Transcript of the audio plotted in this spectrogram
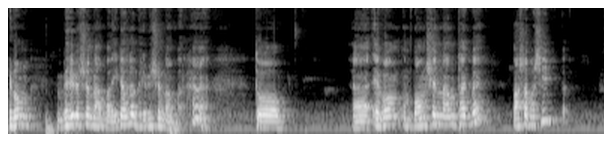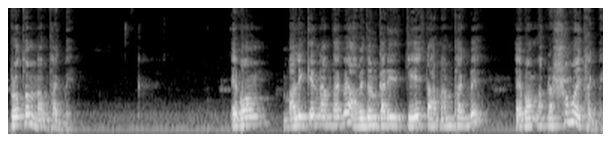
এবং ভেরিফিকেশন নাম্বার, এটা হলো ভেরিফিকেশন নাম্বার হ্যাঁ? তো এবং বংশের নাম থাকবে, পাশাপাশি প্রথম নাম থাকবে। এবং মালিকের নাম থাকবে, আবেদনকারী কে তার নাম থাকবে, এবং আপনার সময় থাকবে।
